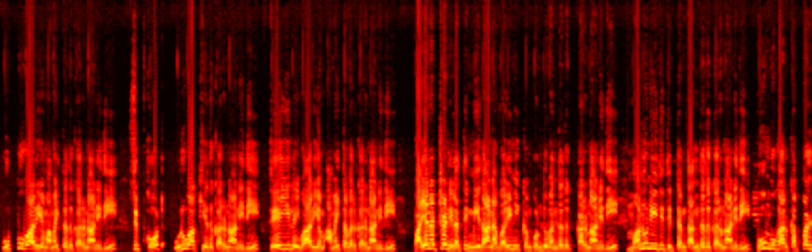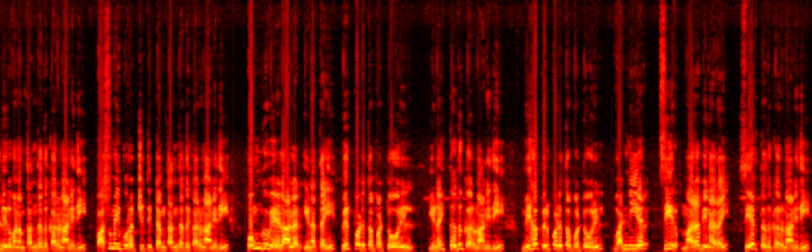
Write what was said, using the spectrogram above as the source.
உப்பு வாரியம் அமைத்தது கருணாநிதி. சிப்கோட் உருவாக்கியது கருணாநிதி. தேயிலை வாரியம் அமைத்தவர் கருணாநிதி. பயனற்ற நிலத்தின் மீதான வரி நீக்கம் கொண்டு வந்தது கருணாநிதி. மனுநீதி திட்டம் தந்தது கருணாநிதி. பூம்புகார் கப்பல் நிறுவனம் தந்தது கருணாநிதி. பசுமை புரட்சி திட்டம் தந்தது கருணாநிதி. பொங்கு வேளாளர் இனத்தை பிற்படுத்தப்பட்டோரில் இணைத்தது கருணாநிதி. மிக பிற்படுத்தப்பட்டோரில் வன்னியர் சீர் மரபினரை சேர்த்தது கருணாநிதி.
